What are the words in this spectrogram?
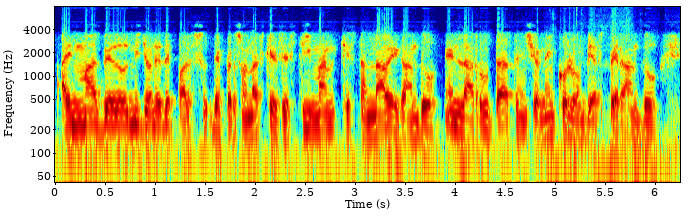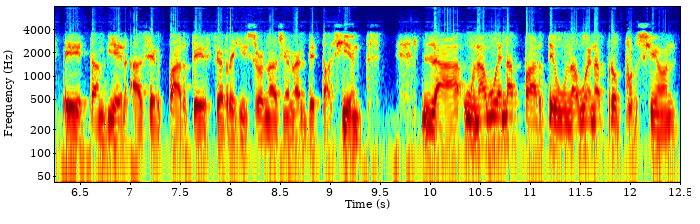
hay más de 2 millones de, personas que se estiman que están navegando en la ruta de atención en Colombia esperando eh, también hacer parte de este registro nacional de pacientes. Una buena parte, una buena proporción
